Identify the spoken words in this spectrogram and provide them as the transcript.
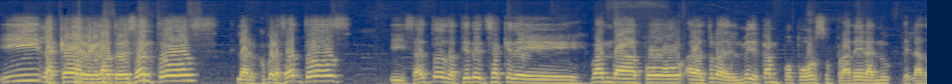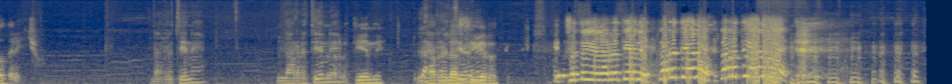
Y la acaba de regalar otra vez Santos. La recupera Santos. Y Santos la tiene en saque de banda por, a la altura del medio campo por su pradera del lado derecho. La retiene. La La retiene. retiene. La La, retiene. sigue reteniendo. Y Santos ya la retiene. ¡La retiene! ¡La retiene!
